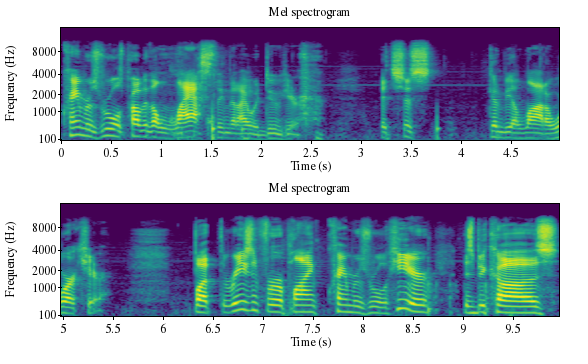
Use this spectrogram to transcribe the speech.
Cramer's rule is probably the last thing that I would do here. It's just going to be a lot of work here. But the reason for applying Cramer's rule here is because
